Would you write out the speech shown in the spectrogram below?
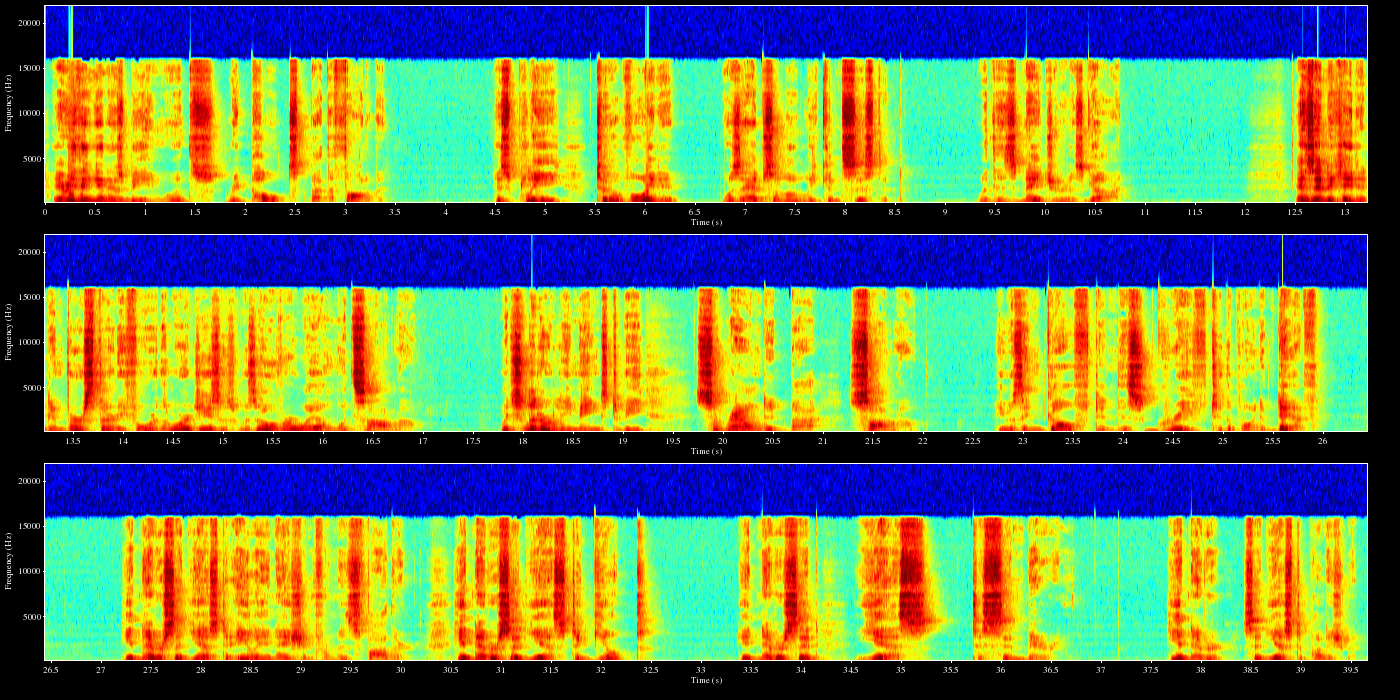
Everything in his being was repulsed by the thought of it. His plea to avoid it was absolutely consistent with his nature as God. As indicated in verse 34, the Lord Jesus was overwhelmed with sorrow, which literally means to be surrounded by sorrow. He was engulfed in this grief to the point of death. He had never said yes to alienation from his father. He had never said yes to guilt. He had never said yes to sin bearing. He had never said yes to punishment.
